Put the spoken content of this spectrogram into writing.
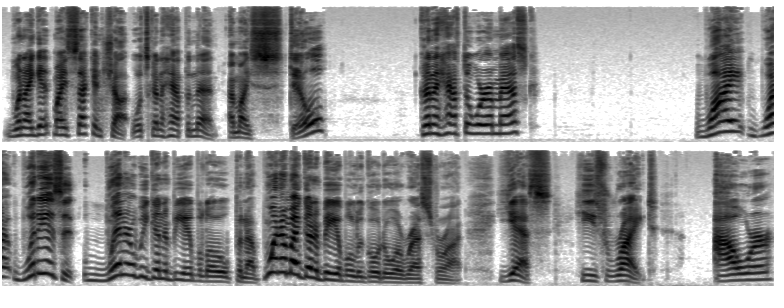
When I get my second shot, what's going to happen then? Am I still going to have to wear a mask? Why what what is it? When are we going to be able to open up? When am I going to be able to go to a restaurant? Yes, he's right. Our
